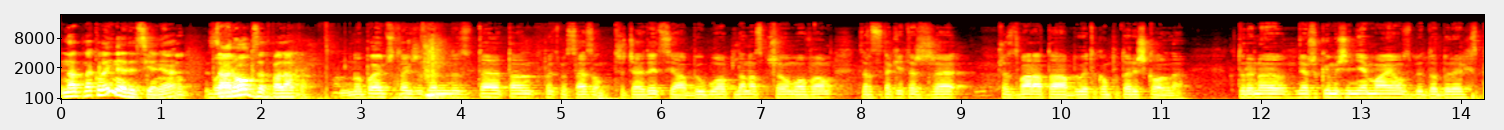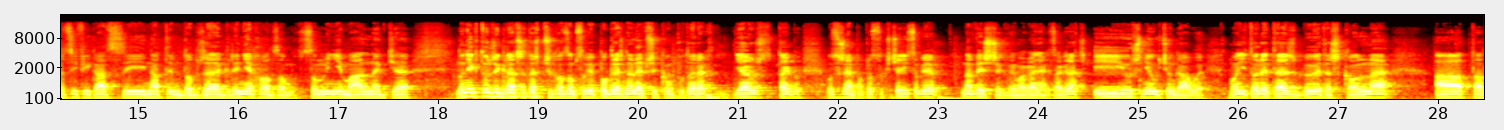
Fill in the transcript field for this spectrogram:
na, na kolejne edycje, nie? No, za rok, za dwa lata. No powiem Ci tak, że ten, te, ten powiedzmy sezon, trzecia edycja było dla nas przełomową z racji takiej też, że przez dwa lata były to komputery szkolne, które no nie oszukujmy się nie mają zbyt dobrych specyfikacji, na tym dobrze gry nie chodzą, są minimalne, gdzie no niektórzy gracze też przychodzą sobie pograć na lepszych komputerach, ja już tak usłyszałem, po prostu chcieli sobie na wyższych wymaganiach zagrać i już nie uciągały. Monitory też były te szkolne, a ta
